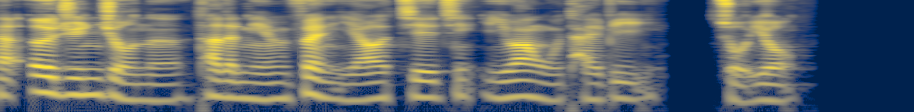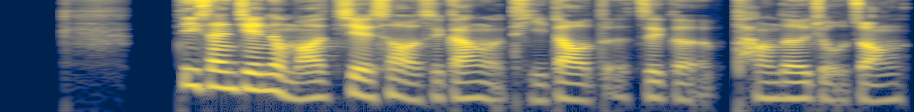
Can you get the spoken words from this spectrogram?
那二军酒呢，它的年份也要接近一万五台币左右。第三间呢，我们要介绍的是刚刚有提到的这个庞德酒庄，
